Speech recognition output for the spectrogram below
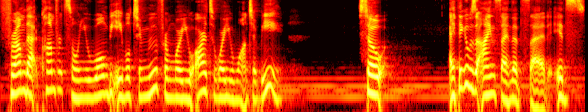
From that comfort zone, you won't be able to move from where you are to where you want to be. So I think it was Einstein that said it's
